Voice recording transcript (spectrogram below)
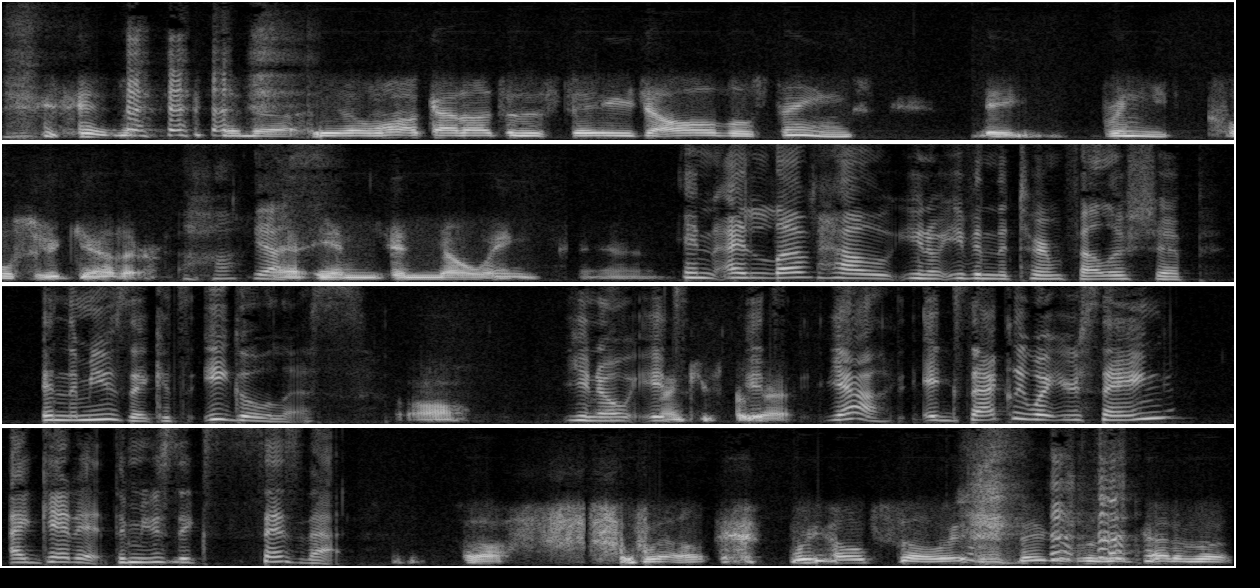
and, and uh, you know, walk out onto the stage. All those things they bring you closer together. Uh-huh. Yes. in in knowing. And, And I love how, you know, even the term fellowship in the music, it's egoless. You know, it's, Thank you for it's that. yeah, exactly what you're saying. I get it. The music says that. oh, well, we hope so. It, maybe it was a kind of a,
